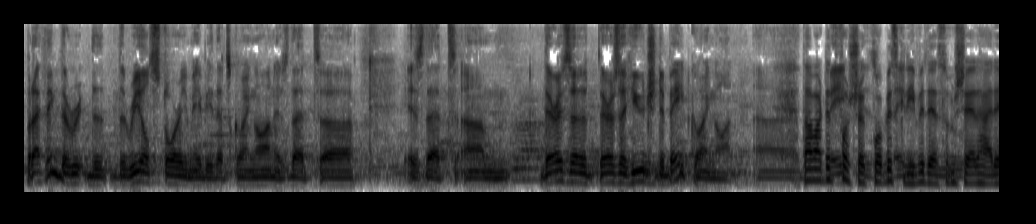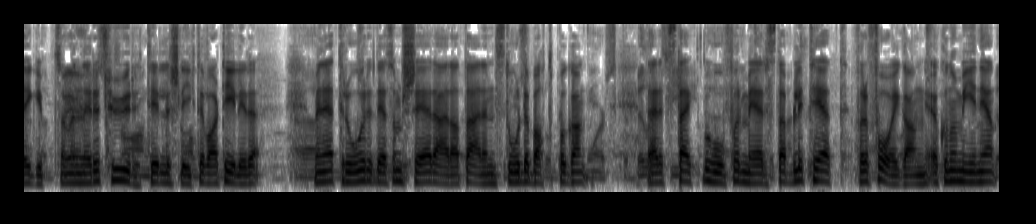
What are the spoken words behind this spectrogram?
But I think the, the, the, real story maybe that's going on is that uh, is that um, there is a there is a huge debate going on. Uh, det har vært et forsøk på å beskrive det som skjer her i Egypt som en retur til slik det var tidligere. Men jeg tror det som skjer er at det er en stor debatt på gang. Det er et sterkt behov for mer stabilitet for å få i gang økonomien igjen.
